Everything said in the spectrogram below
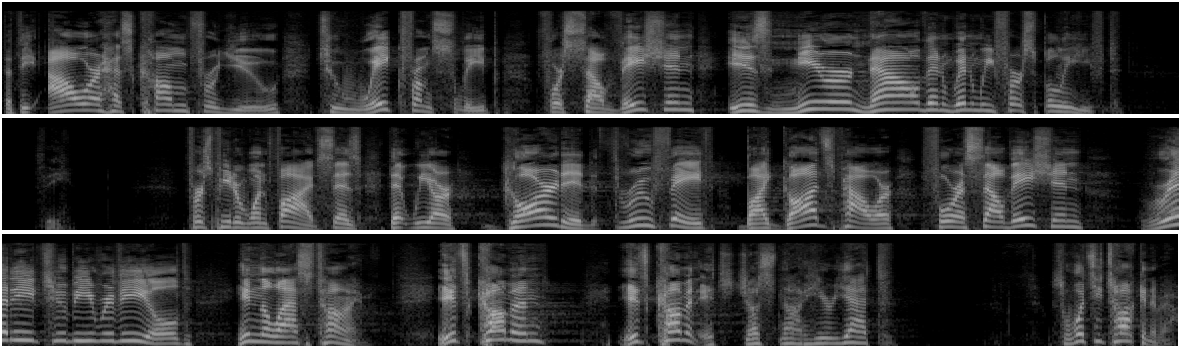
that the hour has come for you to wake from sleep, for salvation is nearer now than when we first believed. 1 Peter 1 5 says that we are guarded through faith by God's power for a salvation ready to be revealed in the last time. It's coming. It's coming. It's just not here yet. So, what's he talking about?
